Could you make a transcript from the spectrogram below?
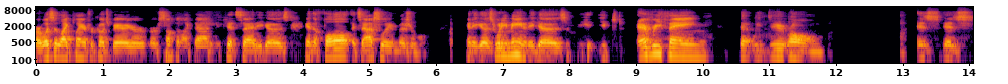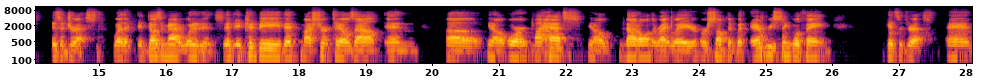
Or what's it like playing for Coach Berry or, or something like that. And the kid said, he goes, in the fall, it's absolutely miserable. And he goes, what do you mean? And he goes, you, everything that we do wrong is is is addressed. Whether it doesn't matter what it is. It, it could be that my shirt tails out and uh, you know, or my hat's you know not on the right way or, or something. But every single thing gets addressed and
